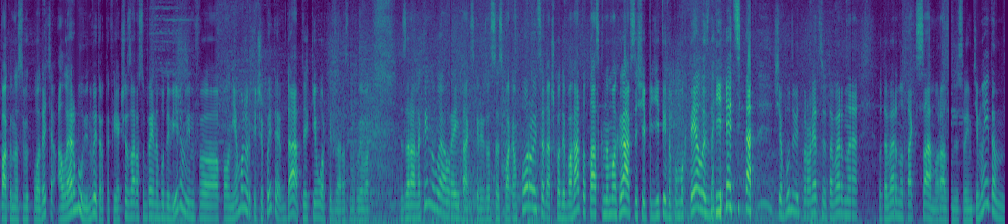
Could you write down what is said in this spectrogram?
Пак у нас виходить, але арбу він витратив. Якщо зараз у Бейна буде віжен, він вполне може підчепити. Да, тільки Оркід зараз, можливо, зарано кинули, але і так, скоріш за все, з паком впорується. Да, шкоди багато. Таск намагався ще підійти допомогти, але здається, що буде відправлятися таверна. У таверну так само разом зі своїм тімейтом.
